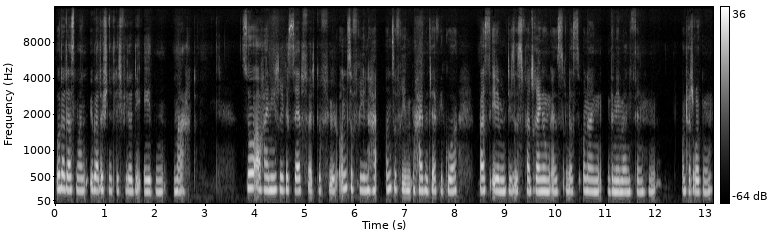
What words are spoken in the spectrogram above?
oder dass man überdurchschnittlich viele Diäten macht. So auch ein niedriges Selbstwertgefühl, Unzufriedenheit, Unzufriedenheit mit der Figur, was eben dieses Verdrängung ist und das unangenehme Empfinden unterdrücken.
